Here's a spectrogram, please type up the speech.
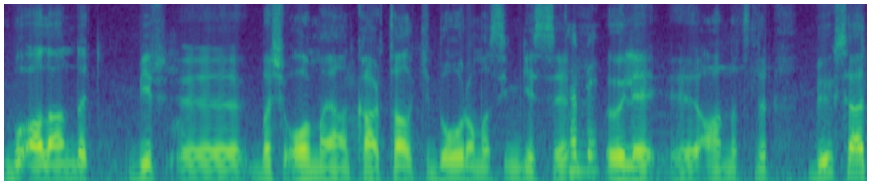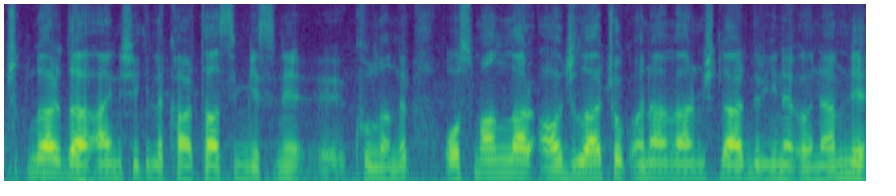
bu alanda bir e, başı olmayan kartal ki Doğu Roma simgesi Tabii. öyle e, anlatılır. Büyük Selçuklular da aynı şekilde kartal simgesini e, kullanır. Osmanlılar avcılığa çok önem vermişlerdir. Yine önemli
